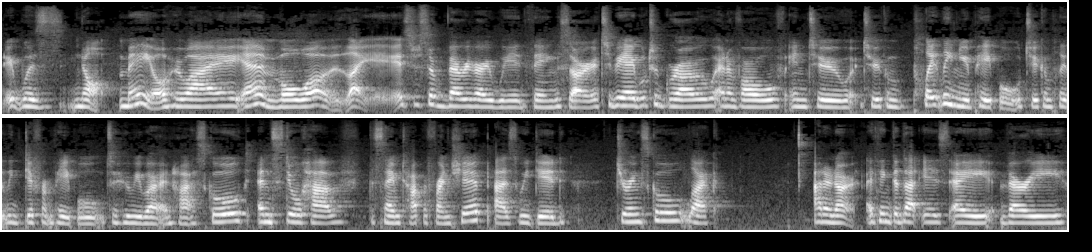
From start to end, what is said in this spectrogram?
it was not me or who I am or was. Like, it's just a very, very weird thing. So to be able to grow and evolve into two completely new people, two completely different people to who we were in high school and still have the same type of friendship as we did during school, like, I don't know. I think that that is a very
